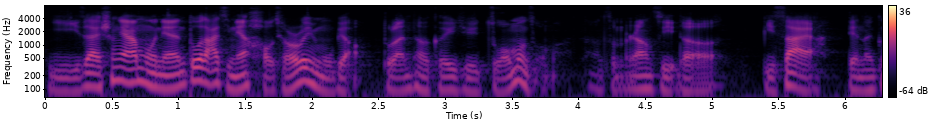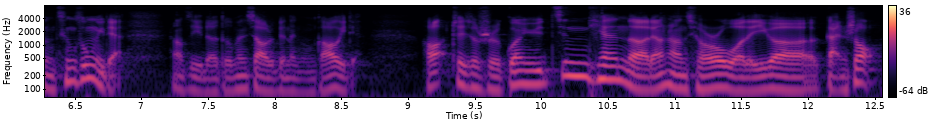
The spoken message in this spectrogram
以在生涯末年多打几年好球为目标，杜兰特可以去琢磨琢磨啊，怎么让自己的比赛啊变得更轻松一点，让自己的得分效率变得更高一点。好了，这就是关于今天的两场球我的一个感受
